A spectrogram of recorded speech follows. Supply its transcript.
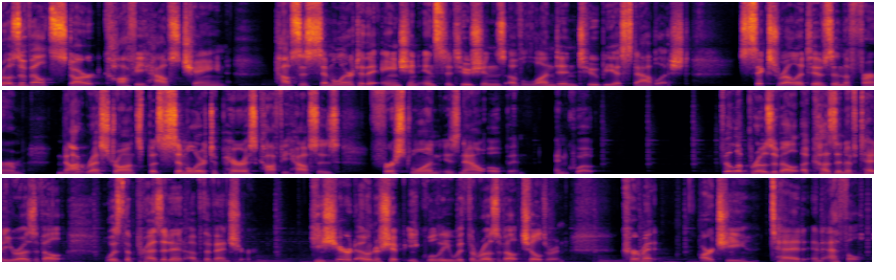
Roosevelt start coffee house chain. Houses similar to the ancient institutions of London to be established. Six relatives in the firm, not restaurants, but similar to Paris coffee houses. First one is now open. End quote. Philip Roosevelt, a cousin of Teddy Roosevelt, was the president of the venture. He shared ownership equally with the Roosevelt children Kermit, Archie, Ted, and Ethel,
